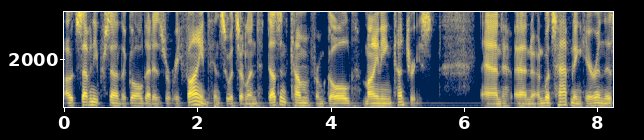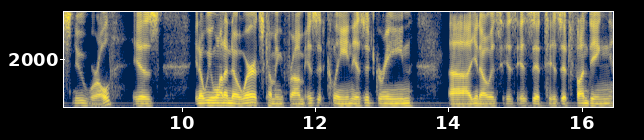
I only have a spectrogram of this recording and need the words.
about 70% of the gold that is refined in Switzerland doesn't come from gold mining countries. And, and, and what's happening here in this new world is, you know, we want to know where it's coming from. Is it clean? Is it green? Uh, you know, is, is, is it is it funding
